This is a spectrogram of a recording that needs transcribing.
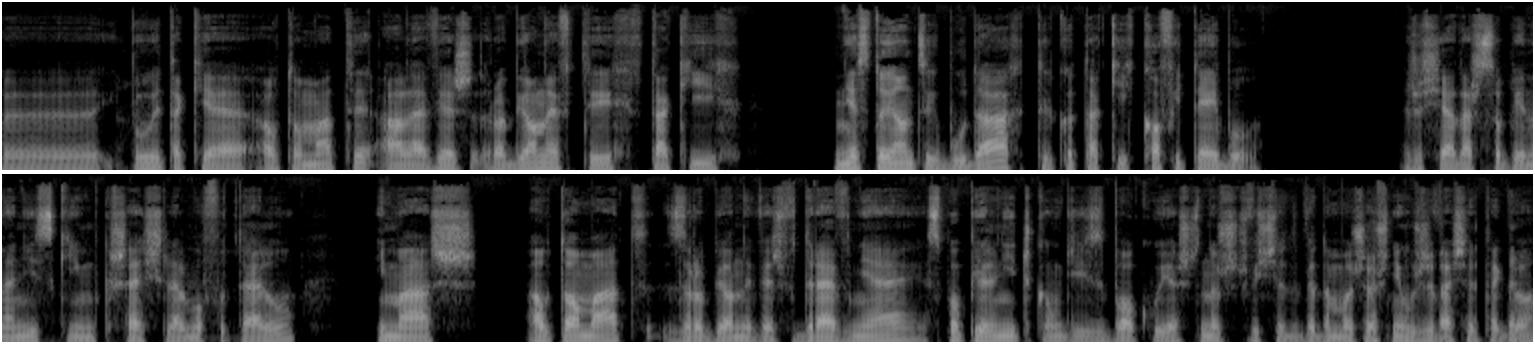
E, były takie automaty, ale wiesz, robione w tych takich niestojących budach, tylko takich coffee table. Że siadasz sobie na niskim krześle albo fotelu i masz automat zrobiony, wiesz, w drewnie, z popielniczką gdzieś z boku jeszcze, no rzeczywiście wiadomo, że już nie używa się tego,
